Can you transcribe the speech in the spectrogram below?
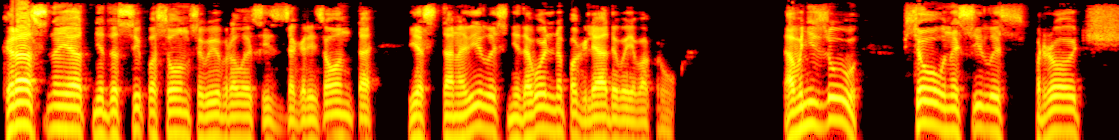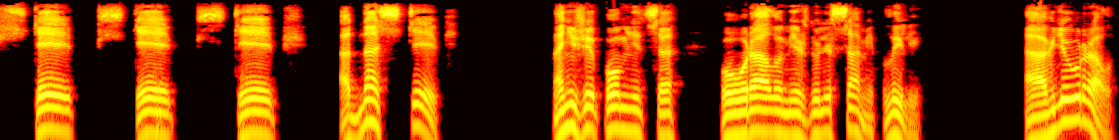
Красное от недосыпа солнце выбралось из-за горизонта и остановилась, недовольно поглядывая вокруг. А внизу все уносилось прочь, степь, степь, степь, одна степь. Они же, помнится, по Уралу между лесами плыли. — А где Урал?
